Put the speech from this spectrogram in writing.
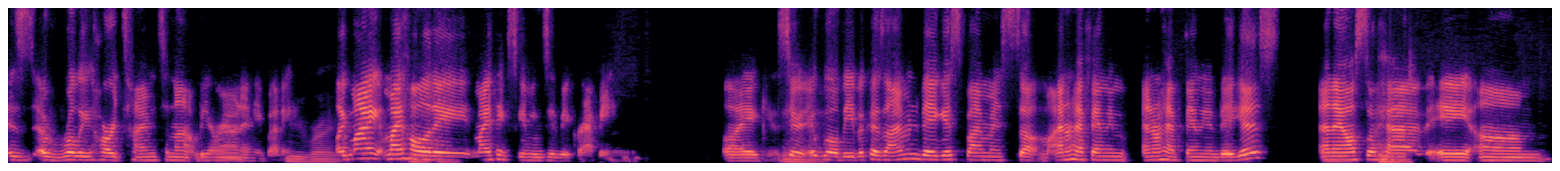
is a really hard time to not be around anybody. You're right. Like my my holiday, my Thanksgiving's gonna be crappy. Like ser- it will be because I'm in Vegas by myself. I don't have family. I don't have family in Vegas, and I also have a um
